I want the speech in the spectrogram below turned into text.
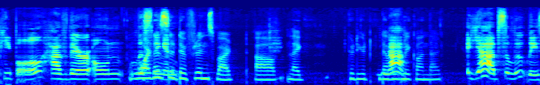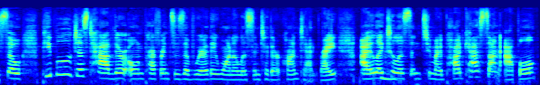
people have their own What is the difference but uh, like could you double yeah. click on that? Yeah, absolutely. So people just have their own preferences of where they want to listen to their content, right? I like mm-hmm. to listen to my podcasts on Apple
